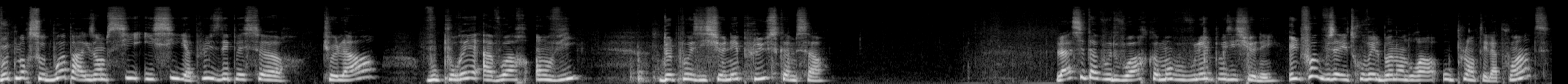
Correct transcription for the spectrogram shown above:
Votre morceau de bois, par exemple, si ici il y a plus d'épaisseur que là, vous pourrez avoir envie de le positionner plus comme ça. Là, c'est à vous de voir comment vous voulez le positionner. Une fois que vous avez trouvé le bon endroit où planter la pointe,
